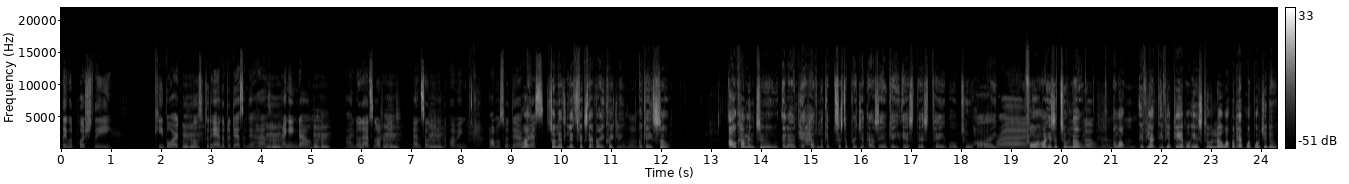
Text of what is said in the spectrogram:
they would push the keyboard Mm-hmm. closer to the end of the desk and their hands are hanging down. I know that's not right. And so they end up having problems with their Mm-hmm. Right. wrists. So let's let's fix that very quickly. Mm-hmm. Okay. So I'll come into and I'll t- have a look at Sister Bridget. I'll say, okay, is this table too high Right. for, or is it too low? Low. Mm. And what if your if your table is too low? What would happen? What, what would you do?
